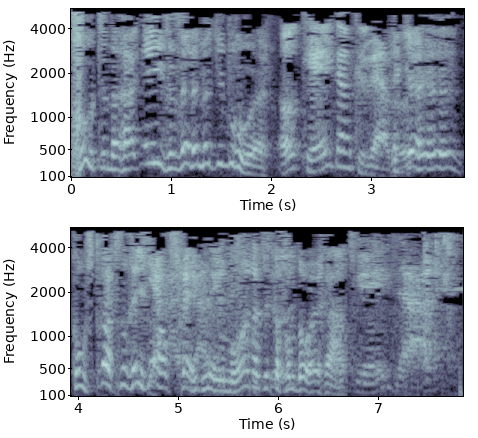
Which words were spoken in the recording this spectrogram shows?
Goed, en dan ga ik even verder met uw broer. Oké, dank u wel Ik hoor. kom straks nog even Ja, afscheid ja, nemen hoor, als ik er vandoor ga. Oké, dag.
